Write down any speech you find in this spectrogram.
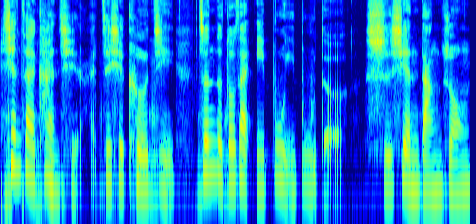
现在看起来，这些科技真的都在一步一步的。实现当中，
